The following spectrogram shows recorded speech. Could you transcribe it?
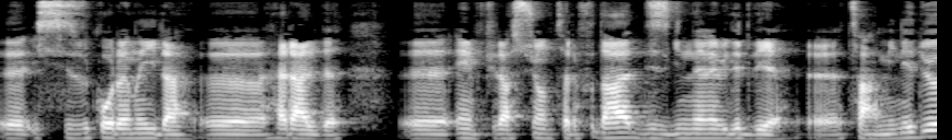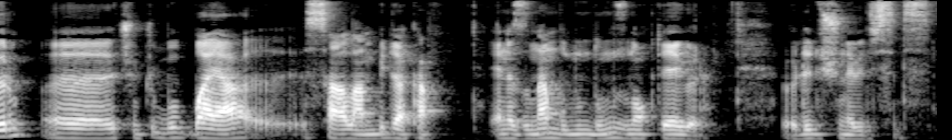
e, işsizlik oranıyla e, herhalde e, enflasyon tarafı daha dizginlenebilir diye e, tahmin ediyorum. E, çünkü bu bayağı sağlam bir rakam. En azından bulunduğumuz noktaya göre. Öyle düşünebilirsiniz.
